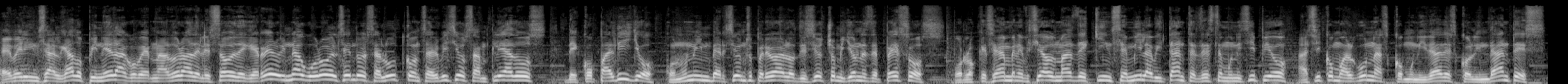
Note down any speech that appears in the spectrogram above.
Evelyn Salgado Pineda, gobernadora del estado de Guerrero, inauguró el centro de salud con servicios ampliados de Copalillo, con una inversión superior a los 18 millones de pesos, por lo que se han beneficiado más de 15 mil habitantes de este municipio, así como algunas comunidades colindantes.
